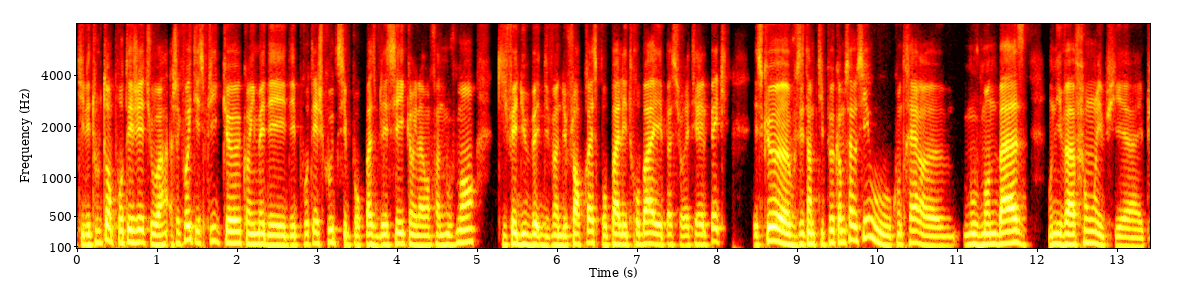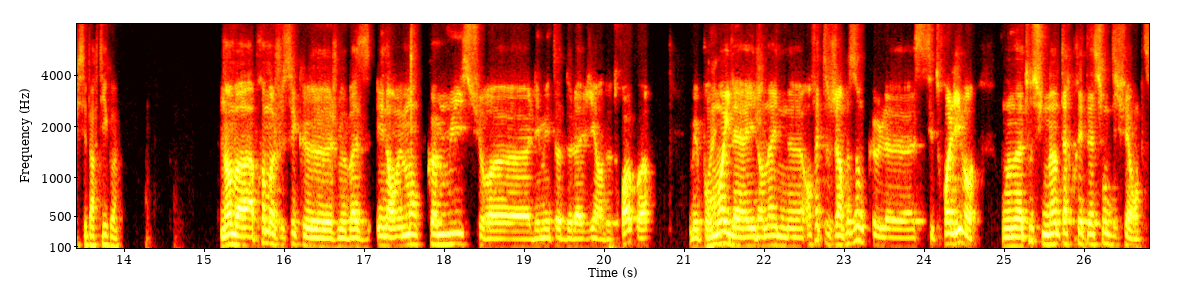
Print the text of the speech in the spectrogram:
qu'il est tout le temps protégé, tu vois. À chaque fois, il t'explique que quand il met des, des protèges coudes, c'est pour pas se blesser quand il est en fin de mouvement, qu'il fait du, du, du, floor press pour pas aller trop bas et pas surétirer le pec. Est-ce que euh, vous êtes un petit peu comme ça aussi ou au contraire, euh, mouvement de base, on y va à fond et puis, euh, et puis c'est parti, quoi? Non, bah après, moi, je sais que je me base énormément comme lui sur euh, les méthodes de la vie 1, 2, 3, quoi. Mais pour Ouais. moi, il, a, il en a une. En fait, j'ai l'impression que le- ces trois livres, on en a tous une interprétation différente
